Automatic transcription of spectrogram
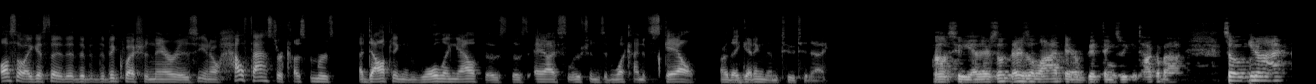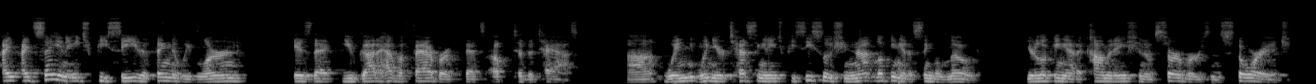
also, I guess the, the, the, big question there is, you know, how fast are customers adopting and rolling out those, those AI solutions and what kind of scale are they getting them to today? Oh, so yeah, there's a, there's a lot there of good things we can talk about. So, you know, I, I'd say in HPC, the thing that we've learned is that you've got to have a fabric that's up to the task. Uh, when, when you're testing an HPC solution, you're not looking at a single node. You're looking at a combination of servers and storage,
